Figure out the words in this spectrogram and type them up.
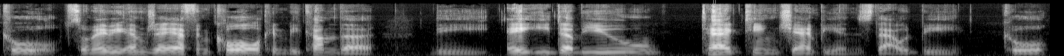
Cool. So maybe MJF and Cole can become the the AEW tag team champions. That would be cool.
